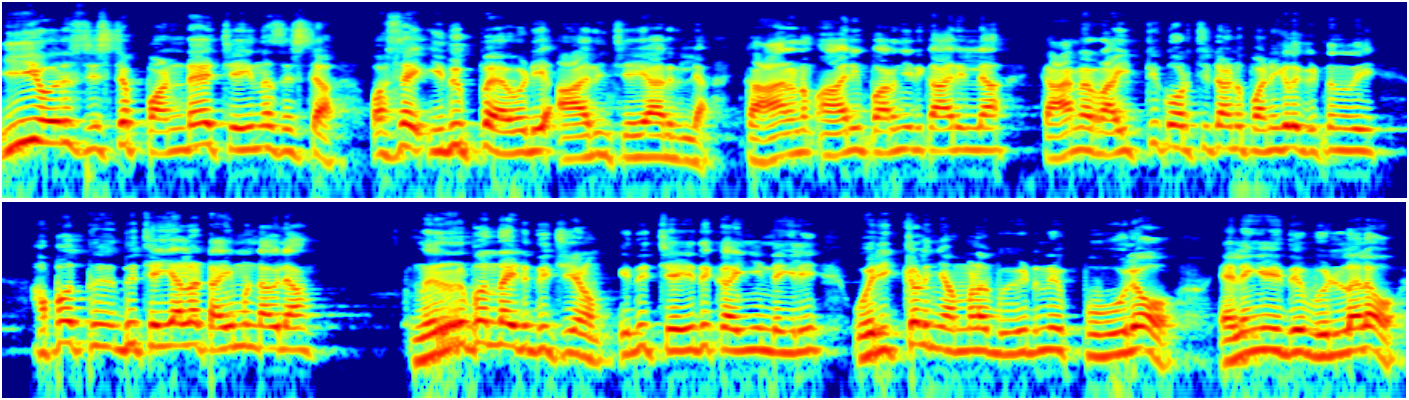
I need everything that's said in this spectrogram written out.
ഈ ഒരു സിസ്റ്റം പണ്ടേ ചെയ്യുന്ന സിസ്റ്റം. പക്ഷേ ഇതിപ്പോൾ എവിടെ ആരും ചെയ്യാറില്ല. കാരണം ആരും പറഞ്ഞിട്ട് കാര്യമില്ല. കാരണം റൈറ്റ് കുറച്ചിട്ടാണ് പണികൾ കിട്ടുന്നത്. അപ്പോൾ ഇത് ചെയ്യാനുള്ള ടൈം ഉണ്ടാവില്ല. നിർബന്ധമായിട്ട് ഇത് ചെയ്യണം. ഇത് ചെയ്ത് കഴിഞ്ഞിട്ടുണ്ടെങ്കിൽ ഒരിക്കലും നമ്മളെ വീടിന് പൂലോ അല്ലെങ്കിൽ ഇത് വിള്ളലോ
